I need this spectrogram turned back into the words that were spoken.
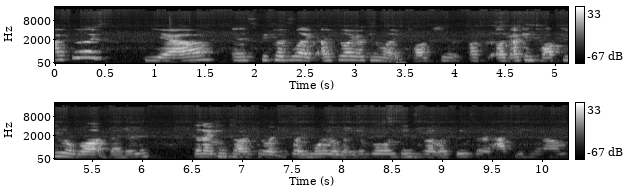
I feel like yeah, and it's because like I feel like I can like talk to like I can talk to you a lot better than I can talk to like like more relatable and things about like things that are happening now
